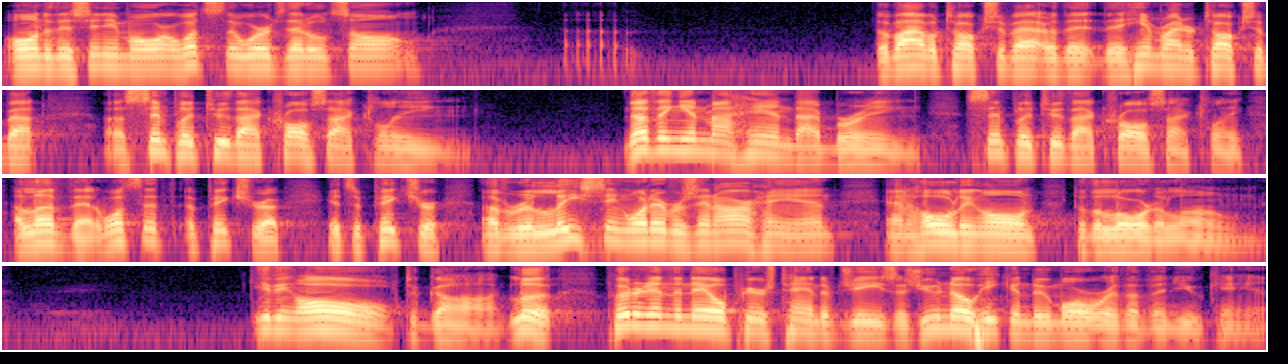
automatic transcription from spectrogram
on to this anymore. What's the words of that old song? Uh, the Bible talks about, or the, the hymn writer talks about, uh, simply to thy cross I cling. Nothing in my hand I bring. Simply to thy cross I cling. I love that. What's that a picture of? It's a picture of releasing whatever's in our hand and holding on to the Lord alone. Giving all to God. Look, put it in the nail pierced hand of Jesus. You know He can do more with it than you can.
